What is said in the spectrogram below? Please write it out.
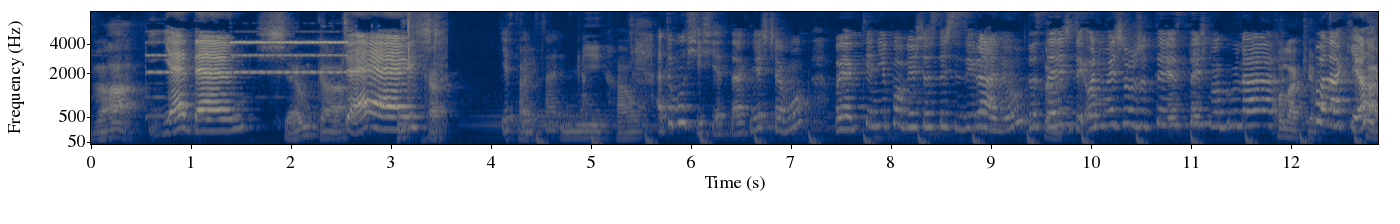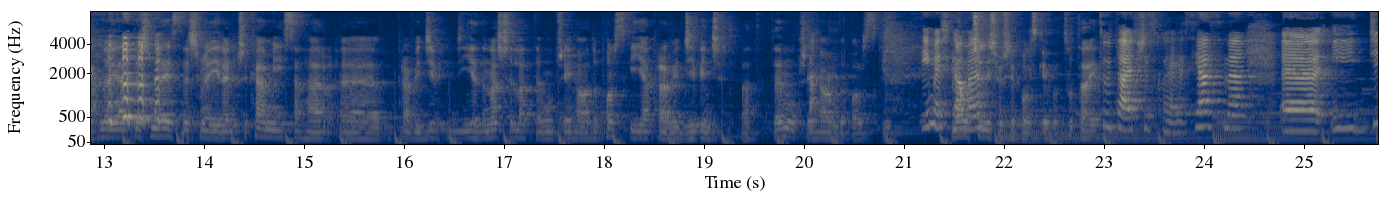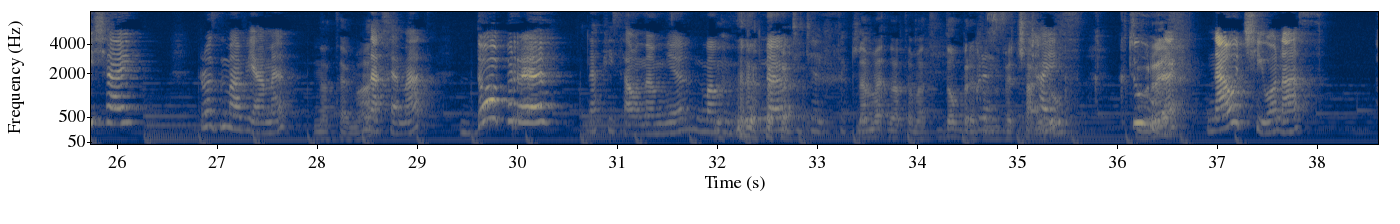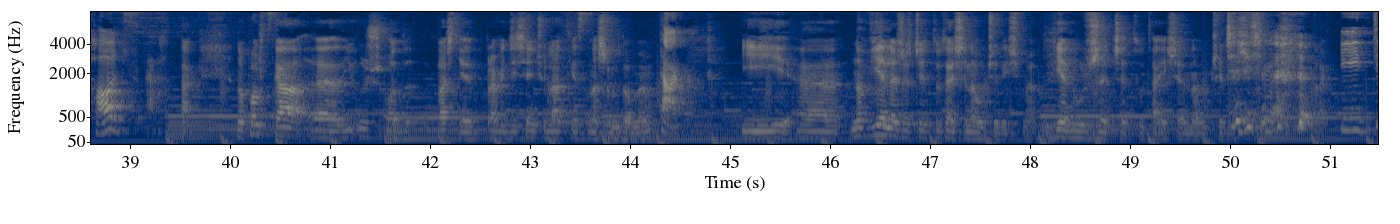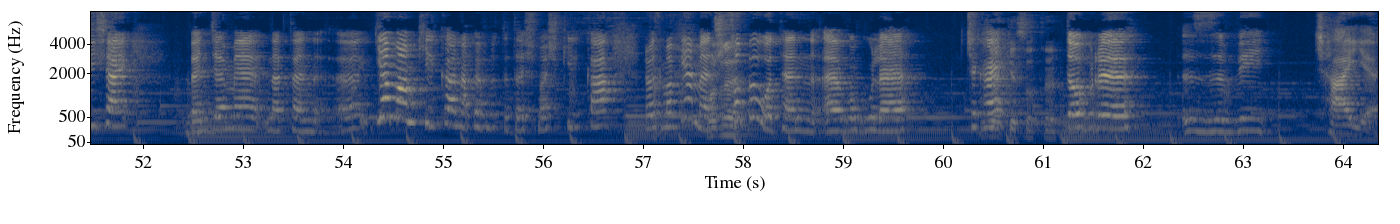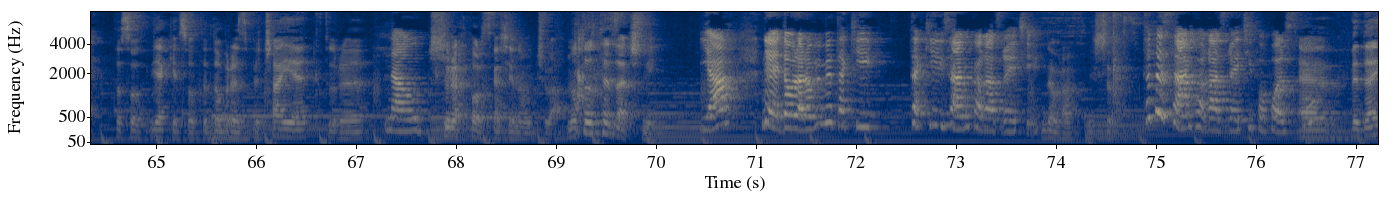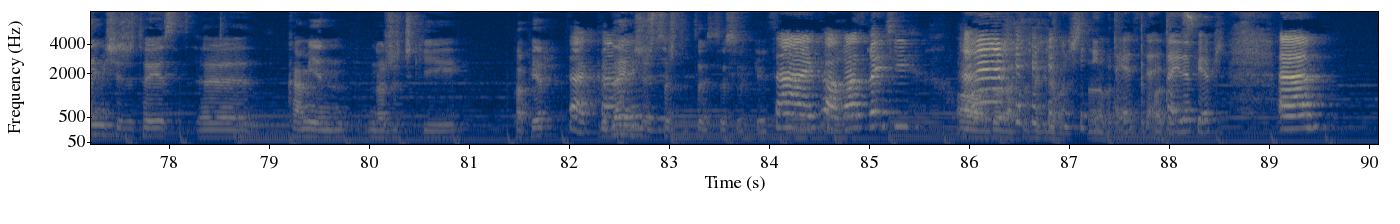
dwa, jeden. siemka. Cześć! Jestem tak, Sarka. Michał. A to musisz jednak, wiesz czemu? Bo jak ty nie powiesz, że jesteś z Iranu, dostajesz Tak. ty, oni myślą, że ty jesteś w ogóle Polakiem. Polakiem. Tak, no ja też, my jesteśmy Irańczykami. Sahar e, prawie dziew- 11 lat temu przyjechała do Polski, ja prawie 9 lat temu przyjechałam do Polski. I mieszkamy. Nauczyliśmy się polskiego tutaj. Tutaj wszystko jest jasne. E, I dzisiaj rozmawiamy Na temat. na temat dobry. Napisał na mnie, mam nauczyciel taki. Na, me- na temat dobrych Dobrych zwyczajów, których których nauczyło nas Polska. Tak. No Polska e, już od właśnie prawie 10 lat jest naszym domem Tak. i e, no wiele rzeczy tutaj się nauczyliśmy. Wielu rzeczy tutaj się nauczyliśmy. Czyliśmy. Tak. I dzisiaj będziemy na ten. e, Ja mam kilka, na pewno ty też masz kilka. Rozmawiamy, Może- co było ten e, w ogóle. Czekaj. Jakie są te, Dobry zwyczaje. to są, jakie są te dobre zwyczaje, które, Nauczy. których Polska się nauczyła? No to ty zacznij. Ja? Nie, dobra, robimy taki, taki sam rozreci. Dobra, jeszcze raz. Co to jest sam rozreci po polsku? E, wydaje mi się, że to jest e, kamień, nożyczki, papier. tak. Wydaje mi się, że coś to, to jest coś takiego. Sanko rozreci. O, dobra, to wygrywasz. No dobra, to jest, to pierwszy. Em,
